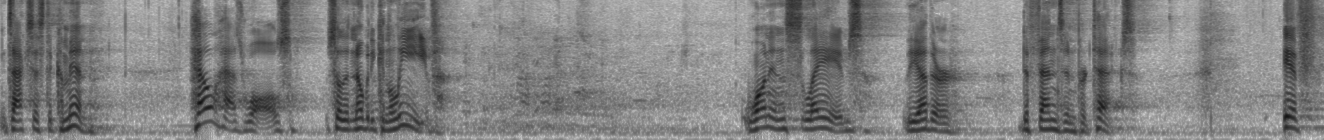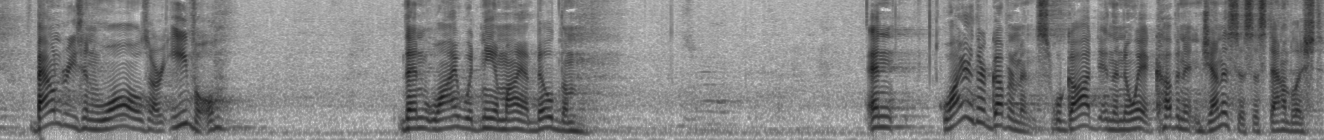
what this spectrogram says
It's access to come in. Hell has walls so that nobody can leave. One enslaves, the other defends and protects. If boundaries and walls are evil, then why would Nehemiah build them? And why are there governments? Well, God in the Noahic covenant in Genesis established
